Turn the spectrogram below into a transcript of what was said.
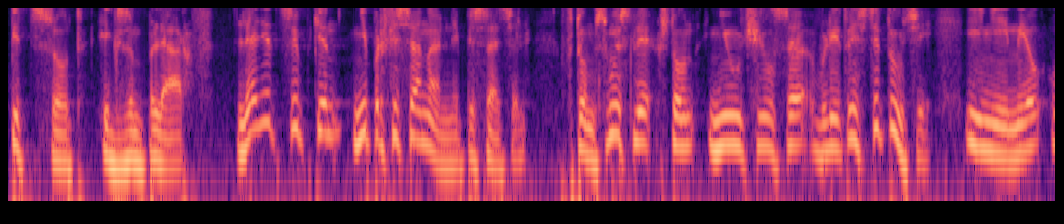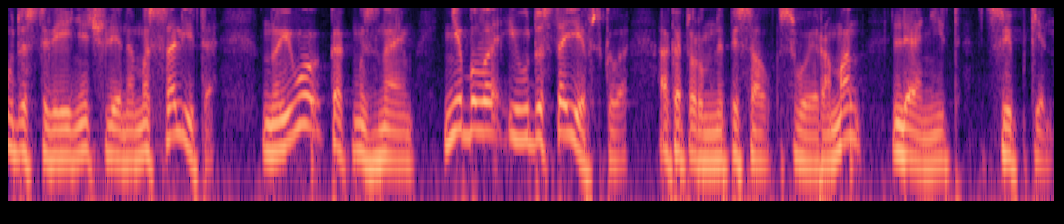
500 экземпляров. Леонид Цыпкин – не профессиональный писатель, в том смысле, что он не учился в Литинституте и не имел удостоверения члена Массолита. Но его, как мы знаем, не было и у Достоевского, о котором написал свой роман Леонид Цыпкин.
